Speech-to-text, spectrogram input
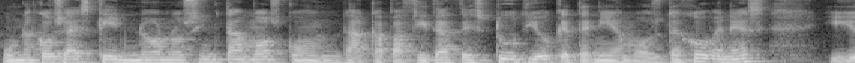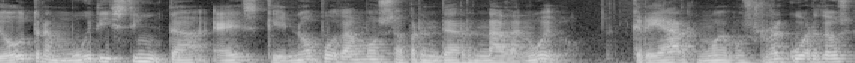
Una cosa es que no nos sintamos con la capacidad de estudio que teníamos de jóvenes y otra muy distinta es que no podamos aprender nada nuevo, crear nuevos recuerdos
